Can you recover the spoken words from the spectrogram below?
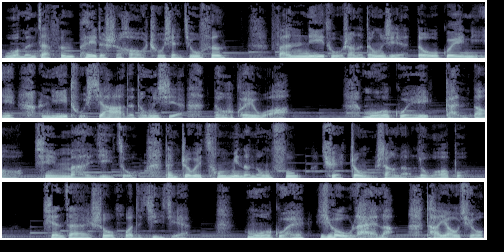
我们在分配的时候出现纠纷，凡泥土上的东西都归你，泥土下的东西都归我。”魔鬼感到心满意足，但这位聪明的农夫却种上了萝卜。现在收获的季节。魔鬼又来了，他要求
